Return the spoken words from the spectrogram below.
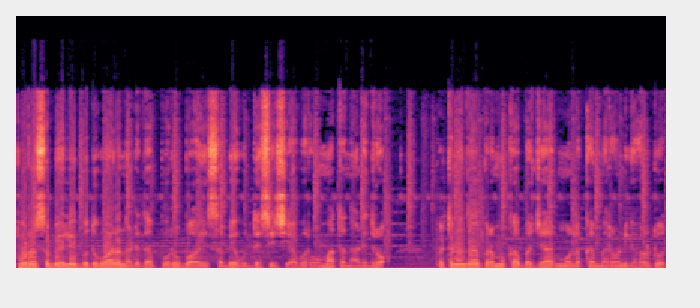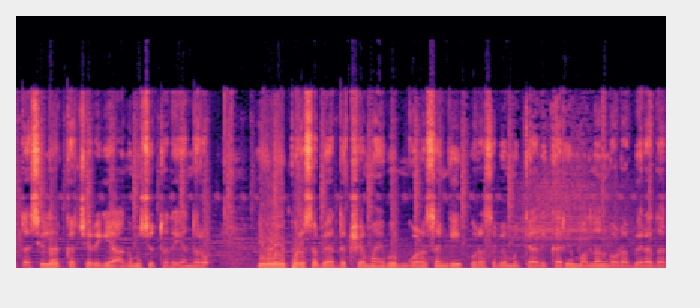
ಪುರಸಭೆಯಲ್ಲಿ ಬುಧವಾರ ನಡೆದ ಪೂರ್ವಭಾವಿ ಸಭೆ ಉದ್ದೇಶಿಸಿ ಅವರು ಮಾತನಾಡಿದರು. ಪಟ್ಟಣದ ಪ್ರಮುಖ ಬಜಾರ್ ಮೂಲಕ ಮೆರವಣಿಗೆ ಹೊರಟು ತಹಸೀಲ್ದಾರ್ ಕಚೇರಿಗೆ ಆಗಮಿಸುತ್ತದೆ ಎಂದರು. ಈ ವೇಳೆ ಪುರಸಭೆ ಅಧ್ಯಕ್ಷ ಮೆಹಬೂಬ್ ಗೊಳಸಂಗಿ, ಪುರಸಭೆ ಮುಖ್ಯಾಧಿಕಾರಿ ಮಲ್ಲನಗೌಡ ಬಿರಾದರ,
